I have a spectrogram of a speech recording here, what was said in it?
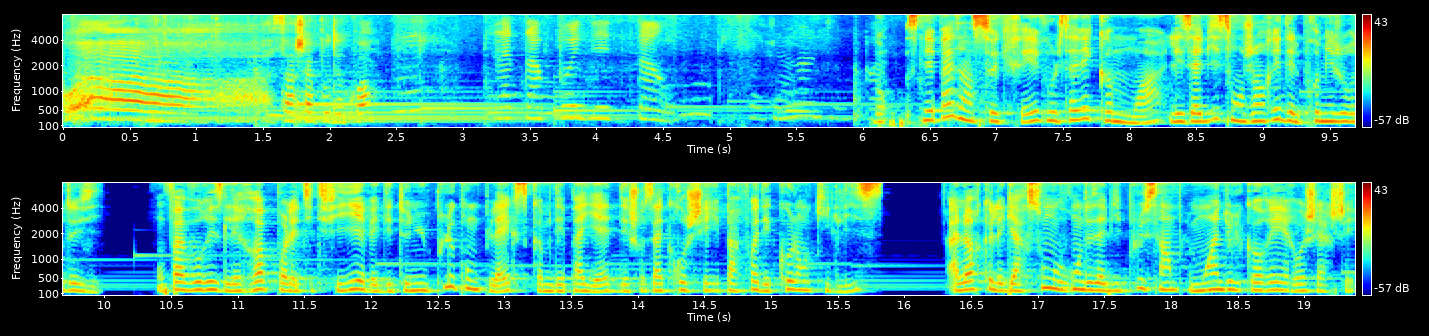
Waouh C'est un chapeau de quoi? À ta peau des temps. Bon, ce n'est pas un secret, vous le savez comme moi, les habits sont genrés dès le premier jour de vie. On favorise les robes pour les petites filles avec des tenues plus complexes comme des paillettes, des choses accrochées et parfois des collants qui glissent, alors que les garçons auront des habits plus simples, moins édulcorés et recherchés.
